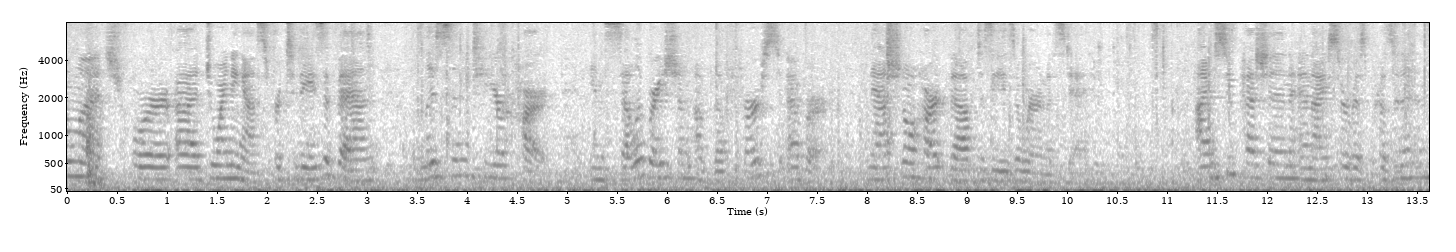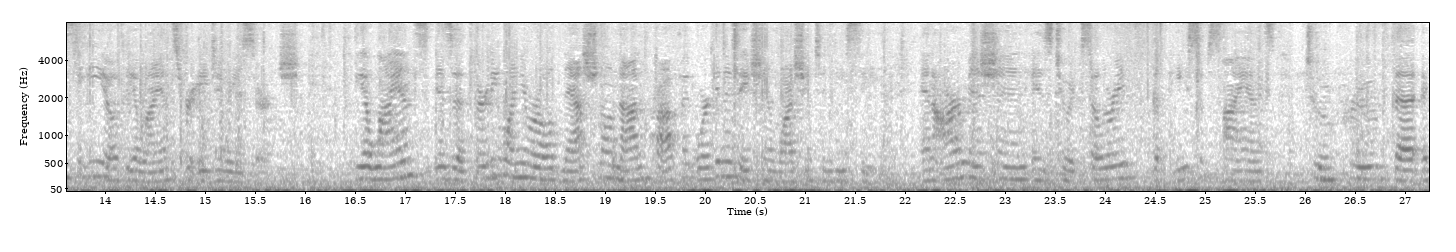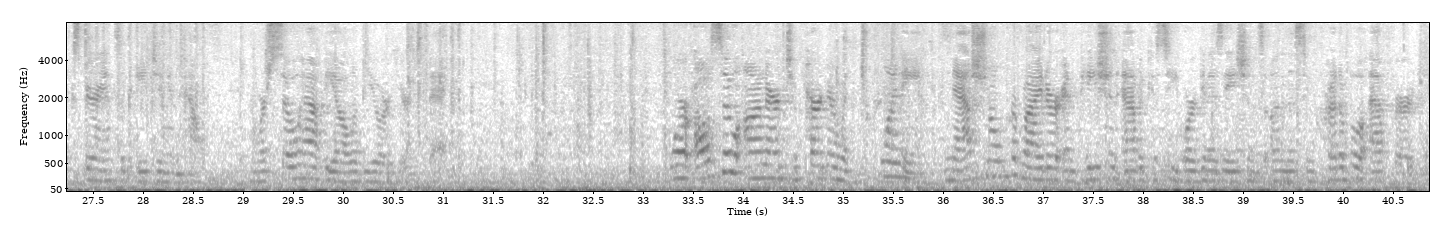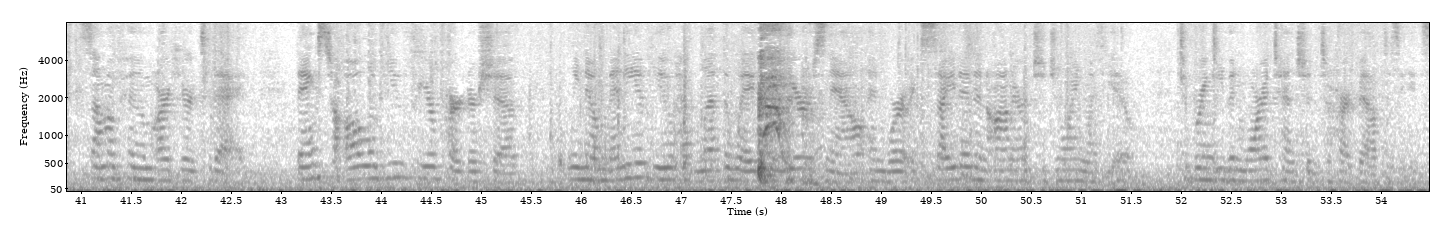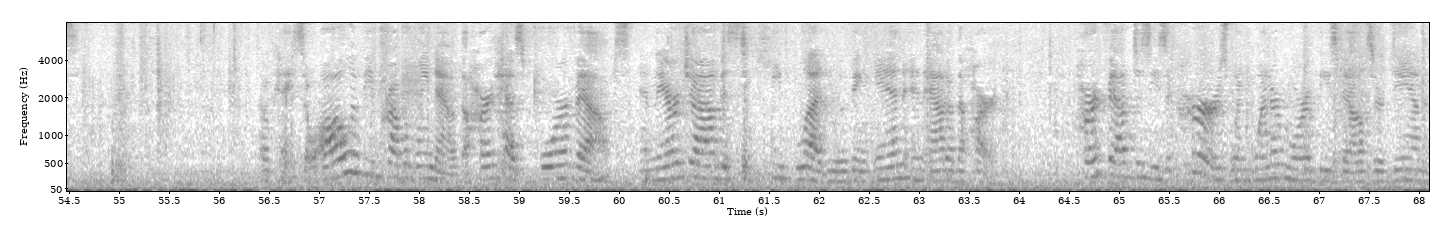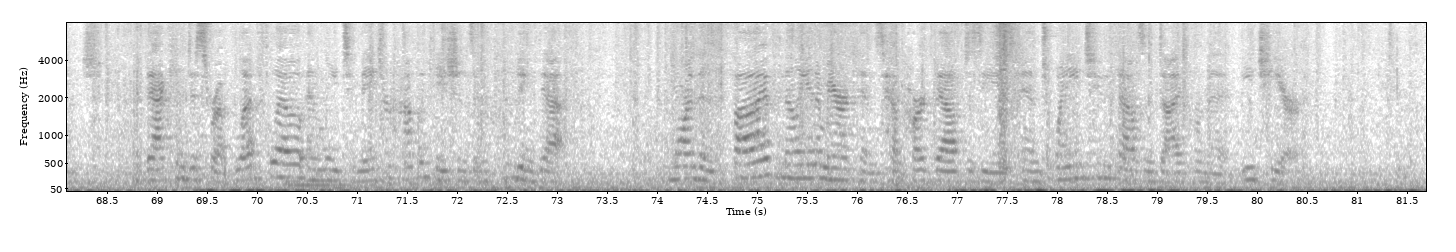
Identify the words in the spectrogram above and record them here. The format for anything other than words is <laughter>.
so much for uh, joining us for today's event, Listen to Your Heart, in celebration of the first ever National Heart Valve Disease Awareness Day. I'm Sue Peschin, and I serve as President and CEO of the Alliance for Aging Research. The Alliance is a 31-year-old national nonprofit organization in Washington, D.C., and our mission is to accelerate the pace of science to improve the experience of aging and health. We're so happy all of you are here today. We're also honored to partner with 20 national provider and patient advocacy organizations on this incredible effort, some of whom are here today. Thanks to all of you for your partnership. We know many of you have led the way for years now, and we're excited and honored to join with you to bring even more attention to heart valve disease. Okay, so all of you probably know the heart has four valves, and their job is to keep blood moving in and out of the heart. Heart valve disease occurs when one or more of these valves are damaged. That can disrupt blood flow and lead to major complications, including death. More than 5 million Americans have heart valve disease, and 22,000 die from it each year.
